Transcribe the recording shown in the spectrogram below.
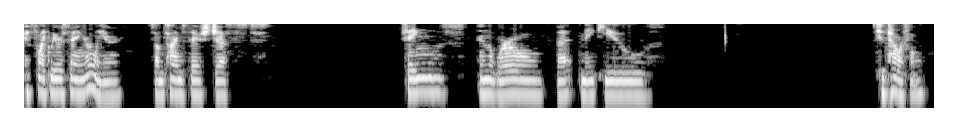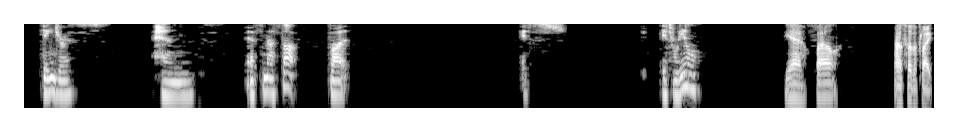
it's like we were saying earlier. Sometimes there's just things in the world that make you too powerful, dangerous, and it's messed up, but it's it's real. Yeah, well, I sort of like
